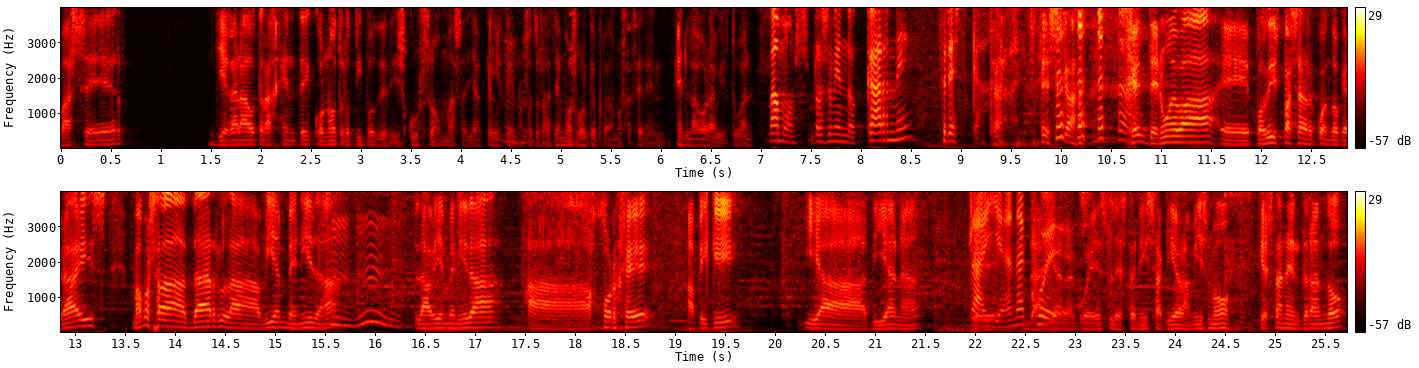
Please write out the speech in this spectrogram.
va a ser llegar a otra gente con otro tipo de discurso, más allá que el que nosotros hacemos o el que podamos hacer en, en la hora virtual. Vamos, resumiendo, carne fresca. Carne fresca, gente nueva, eh, podéis pasar cuando queráis. Vamos a dar la bienvenida, la bienvenida a Jorge, a Piki y a Diana. Diana Diana Quest. Quest. Les tenéis aquí ahora mismo que están entrando.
